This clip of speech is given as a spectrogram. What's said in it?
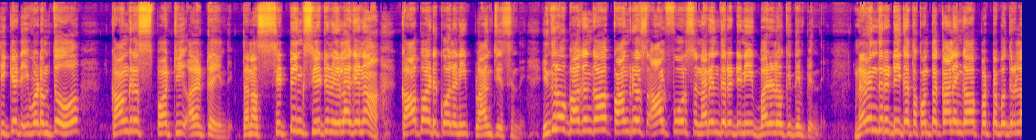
టికెట్ ఇవ్వడంతో కాంగ్రెస్ పార్టీ అలర్ట్ అయింది. తన సిట్టింగ్ సీటును ఎలాగైనా కాపాడుకోవాలని ప్లాన్ చేసింది. ఇందులో భాగంగా కాంగ్రెస్ ఆల్ ఫోర్స్ నరేందర్ రెడ్డిని బరిలోకి దింపింది. నరేందర్ రెడ్డి గత కొంతకాలంగా పట్టభద్రుల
